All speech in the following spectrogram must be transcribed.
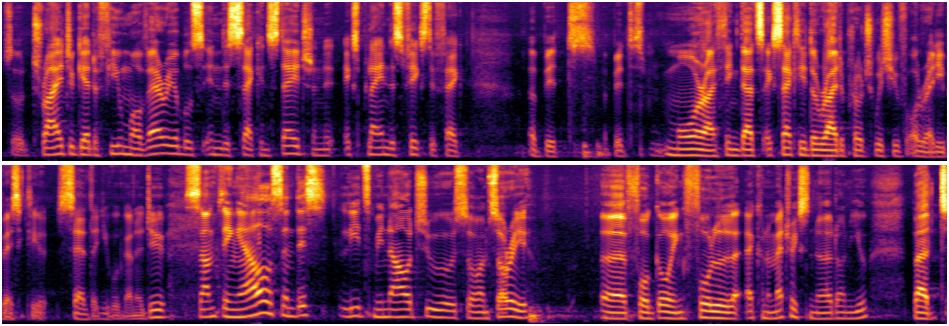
So try to get a few more variables in this second stage and explain this fixed effect a bit a bit more. I think that's exactly the right approach, which you've already basically said that you were going to do. Something else, and this leads me now to. So I'm sorry uh, for going full econometrics nerd on you, but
